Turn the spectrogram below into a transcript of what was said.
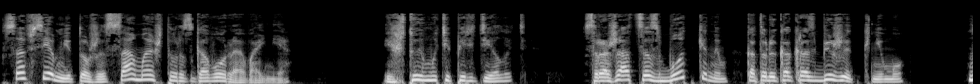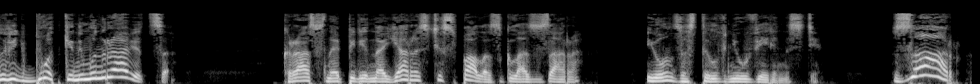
совсем не то же самое, что разговоры о войне. И что ему теперь делать? Сражаться с Боткиным, который как раз бежит к нему? Но ведь Боткин ему нравится. Красная пелена ярости спала с глаз Зара, и он застыл в неуверенности. «Зар!» —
